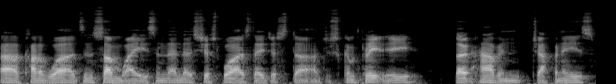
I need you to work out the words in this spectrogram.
uh, kind of words in some ways, and then there's just words they just uh, just completely don't have in Japanese.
